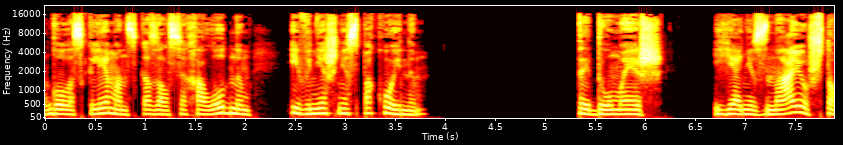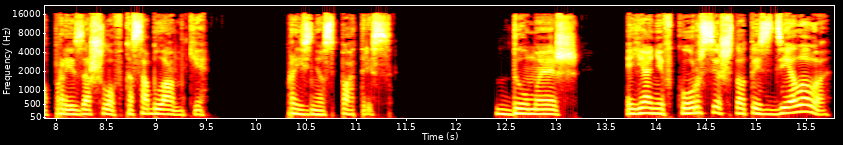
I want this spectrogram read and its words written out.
Голос Клеман сказался холодным и внешне спокойным. «Ты думаешь, я не знаю, что произошло в Касабланке?» — произнес Патрис. «Думаешь, я не в курсе, что ты сделала?»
